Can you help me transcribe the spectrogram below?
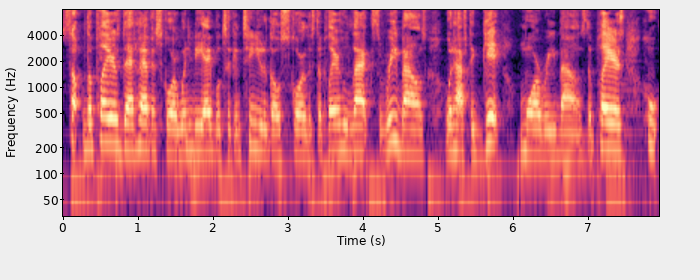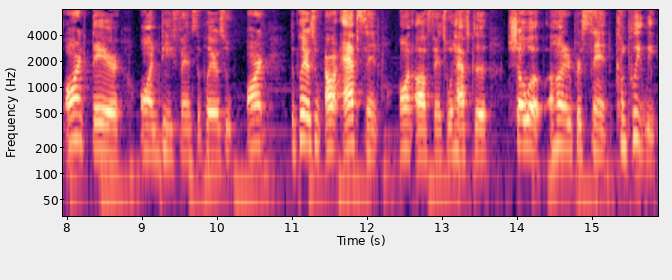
Some, the players that haven't scored wouldn't be able to continue to go scoreless. The player who lacks rebounds would have to get more rebounds. The players who aren't there on defense, the players who aren't, the players who are absent on offense would have to show up 100% completely.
